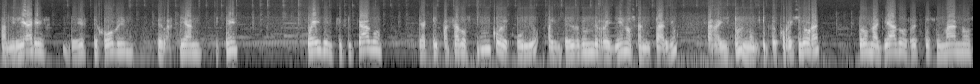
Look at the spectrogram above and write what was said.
Familiares de este joven, Sebastián C., fue identificado ya que el pasado 5 de julio, al interior de un relleno sanitario, Paraíso, en el municipio de Corregidora, fueron hallados restos humanos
